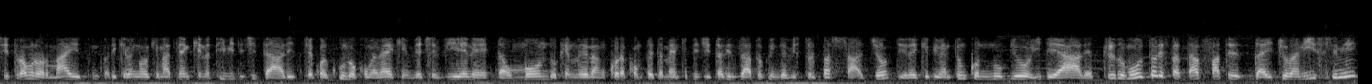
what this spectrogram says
Si trovano ormai quelli che vengono chiamati anche nativi digitali, c'è qualcuno come me che invece viene da un mondo che non era ancora completamente digitalizzato, quindi ha visto il passaggio, direi che diventa un connubio ideale. Credo molto alle start-up fatte dai giovanissimi,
